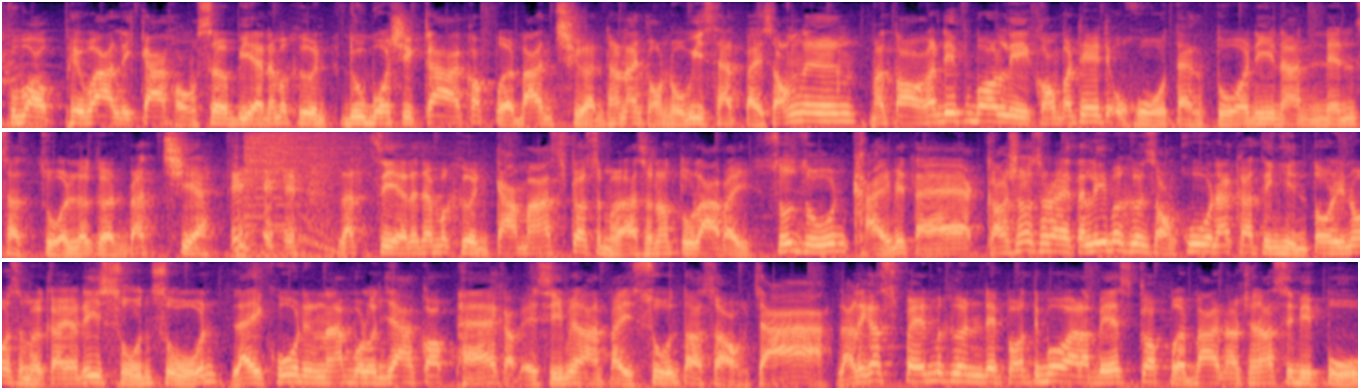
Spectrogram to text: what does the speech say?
ฟุตบอลเพวาลิก้าของเซอร์เบียนะเมื่อคืนดูโบชิก้าก็เปิดบ้านเฉือนทางด้านของโนวีแซดไป 2-1 มาต่อกันที่ฟุตบอลลีกของประเทศที่โอ้โห แต่งตัวนี่นะ เน้นสัดส่วนเหลือเกินรัสเซีย รัสเซียนะจ๊ะเมื่อคืนกามาสก็เสมออาร์เซนอลตูล่าไป0-0ไข่ไม่แตกกาโชสเรอิตาลีเมื่อคืน 2 คู่นะกาติงหินโตริโนเสมอกายารี่0-0และอีกคู่หนึ่งนะโบโลญญาก็แพ้กับเอซีมิลานไป0ต่อ2จ้าหลังจากนั้นสเปนเมื่อคืนเดปอร์ติโบอาราเบสก็เปิดบ้านเอาชนะซีบีปู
